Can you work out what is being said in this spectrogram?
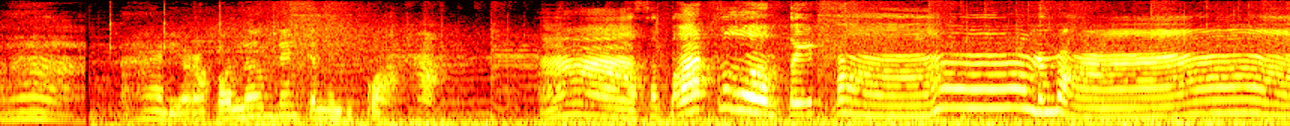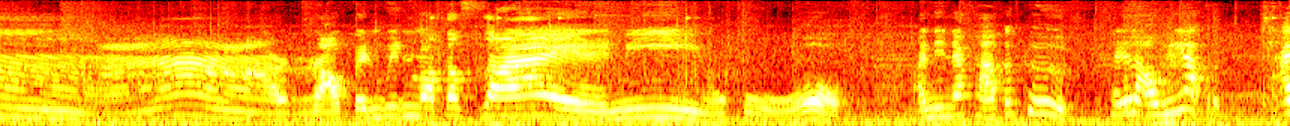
อ่าอ่าเดี๋ยวเราก็เริ่มเล่นกันเลยดีกว่าค่ะอ่าสตาร์ทเครื่องติดอ่านั่นหนาอ่า เราเป็นวินมอเตอร์ไซค์นี่โอ้โห อันนี้นะคะก็คือให้เราเนี่ยใช้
